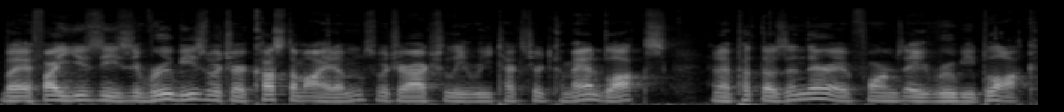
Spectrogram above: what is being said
But if I use these rubies, which are custom items, which are actually retextured command blocks, and I put those in there, it forms a ruby block.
